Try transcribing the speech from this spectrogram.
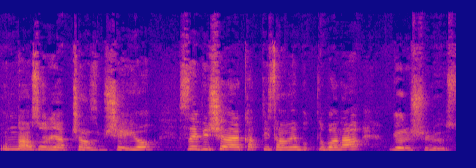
Bundan sonra yapacağınız bir şey yok. Size bir şeyler kattıysam ne mutlu bana. Görüşürüz.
